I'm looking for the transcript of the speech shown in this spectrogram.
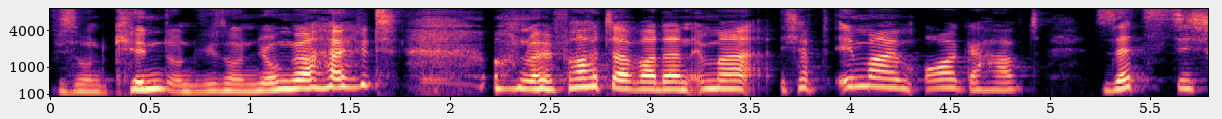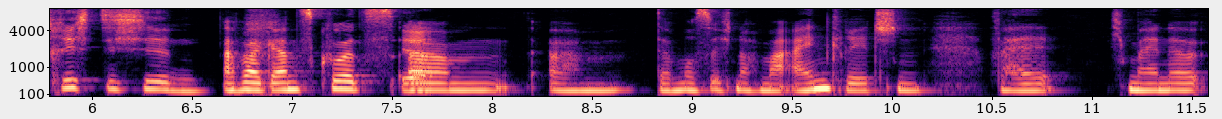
wie so ein Kind und wie so ein Junge halt. Und mein Vater war dann immer, ich habe immer im Ohr gehabt, setz dich richtig hin. Aber ganz kurz, ja. ähm, ähm, da muss ich noch mal eingrätschen, weil ich meine,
